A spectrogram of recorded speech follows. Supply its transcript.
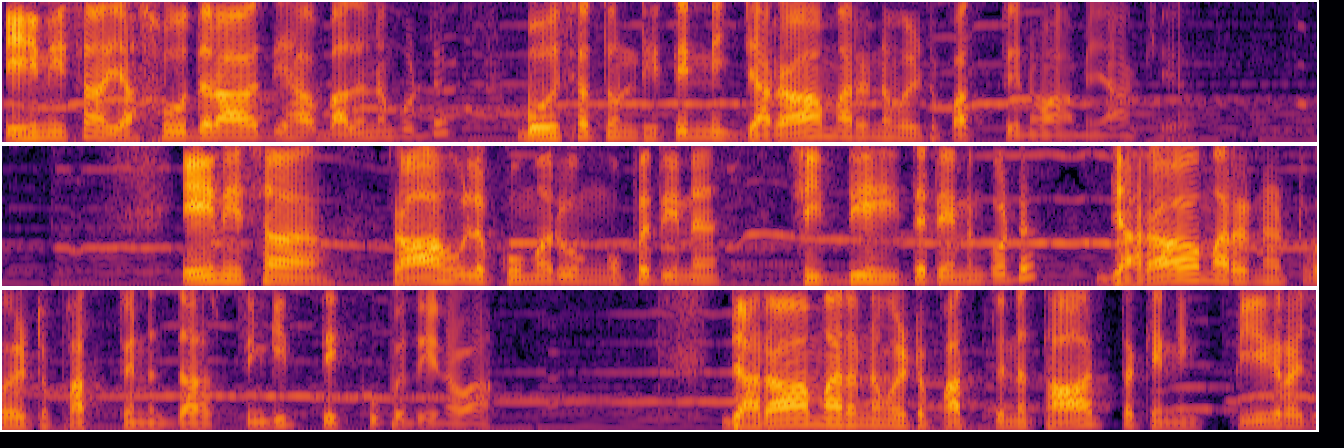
ඒ නිසා යසෝදරාදිහා බලනකොට බෝසතුන්ට හිතෙන්නේ ජරාමරණවලට පත්වෙනවා මෙයා කියල. ඒ නිසා රාහුල කුමරුන් උපදින සිද්ධිය හිතට එනකොට ජරාමරණට වලට පත්වෙන ද සිංගිත් එක් උපදිනවා. ජරාමරණවලට පත්වෙන තාත්ත කෙනෙක් පියරජ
